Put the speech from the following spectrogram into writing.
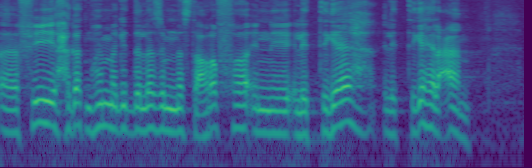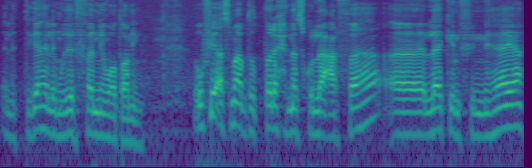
آه، في حاجات مهمة جدا لازم الناس تعرفها إن الاتجاه الاتجاه العام الاتجاه لمدير فني وطني. وفي أسماء بتطرح الناس كلها عارفاها. آه، لكن في النهاية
